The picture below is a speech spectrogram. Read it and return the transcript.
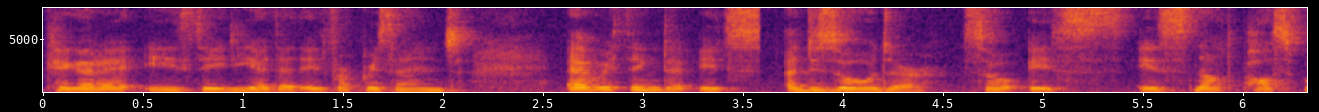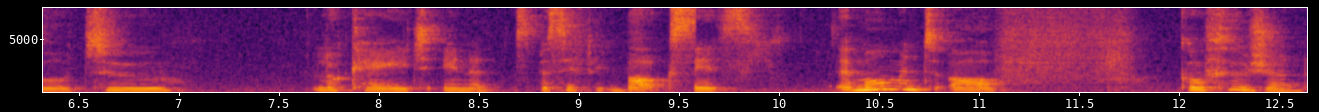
Kegare is the idea that it represents everything that it's a disorder. So it's, it's not possible to locate in a specific box. It's a moment of confusion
